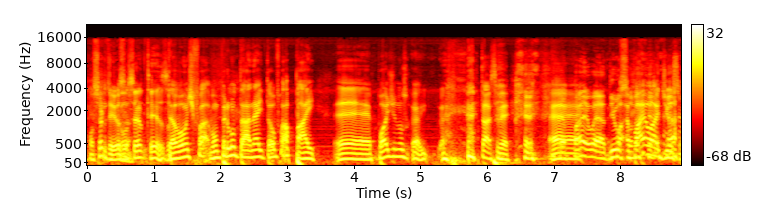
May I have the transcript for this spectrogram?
Com certeza. Com certeza. Então vamos, te vamos perguntar, né? Então fala pai. É, pode nos. tá, você vê. É, é pai ou é Adilson? Pai ou Adilson?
